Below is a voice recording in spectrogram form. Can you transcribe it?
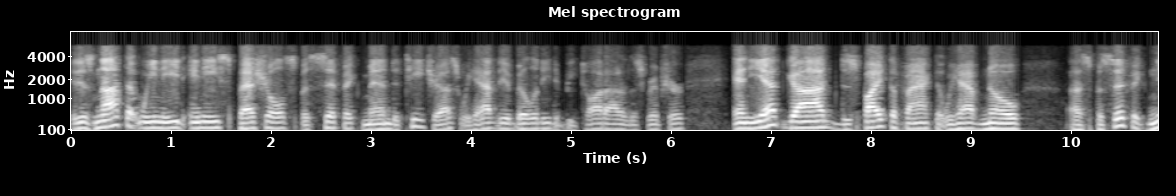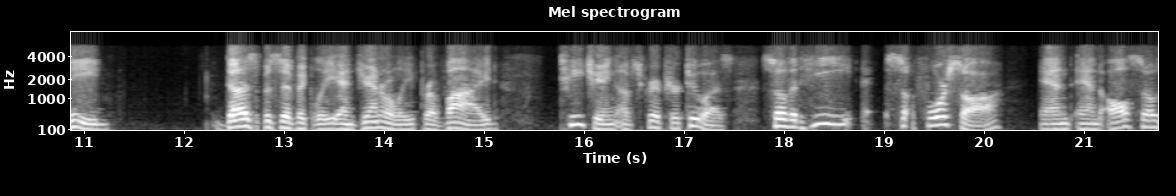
It is not that we need any special, specific men to teach us. We have the ability to be taught out of the Scripture. And yet God, despite the fact that we have no uh, specific need, does specifically and generally provide teaching of Scripture to us so that he foresaw and, and also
